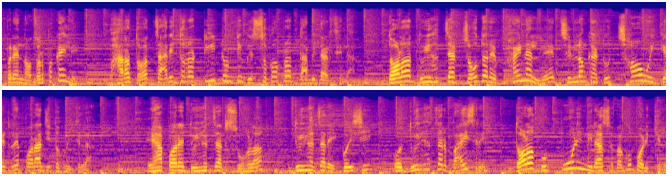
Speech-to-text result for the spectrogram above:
উপরে নজর পকাইলে ভারত চারিথর টি টোয়েন্টি বিশ্বকপ্র দাবিদার ছিল দল দুই হাজার চৌদরে ফাইনালে শ্রীলঙ্কাঠু ছ উইকেটে পরাজিত হয়েছিল এরপরে দুই হাজার ষোহল দুই হাজার একুশ ও দুই হাজার বাইশে দলকু পুঁ নিরাশ হওয়া পড়েছিল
